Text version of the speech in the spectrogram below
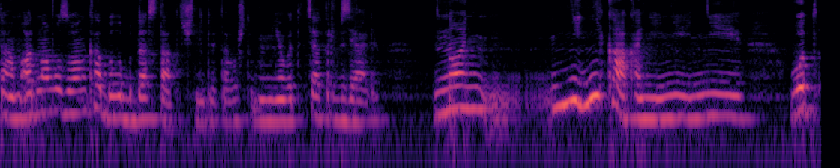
там одного звонка было бы достаточно для того, чтобы меня в этот театр взяли. Но они, ни, никак они не, не... Вот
